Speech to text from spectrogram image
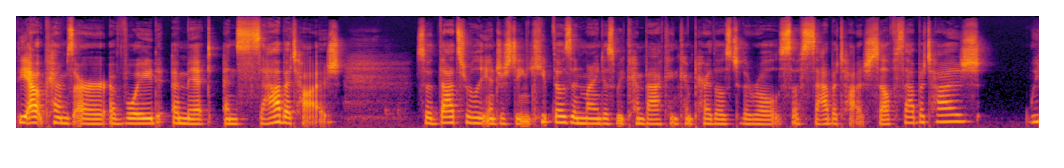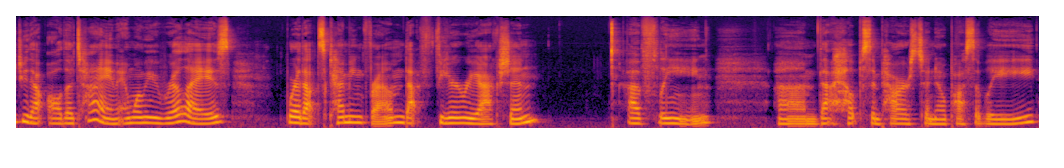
The outcomes are avoid, omit, and sabotage. So that's really interesting. Keep those in mind as we come back and compare those to the roles. So, sabotage, self sabotage, we do that all the time. And when we realize where that's coming from, that fear reaction of fleeing, um, that helps empower us to know possibly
